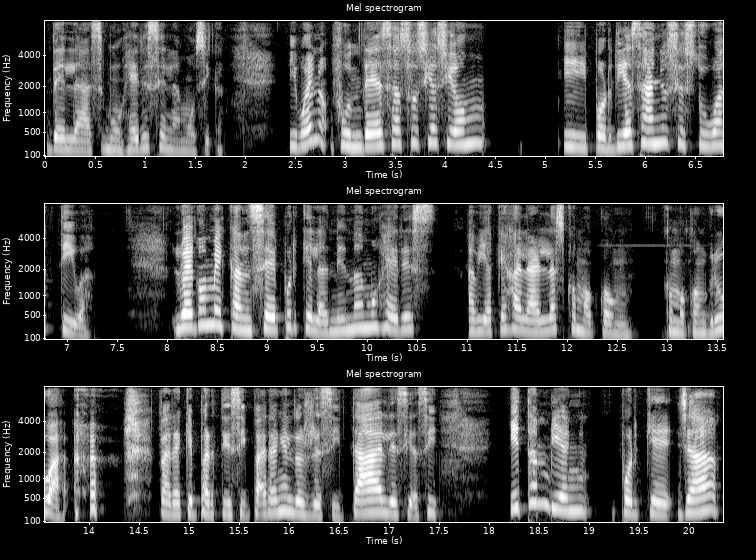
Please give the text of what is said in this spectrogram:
de las mujeres en la música. Y bueno, fundé esa asociación y por 10 años estuvo activa. Luego me cansé porque las mismas mujeres había que jalarlas como con, como con grúa para que participaran en los recitales y así. Y también porque ya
